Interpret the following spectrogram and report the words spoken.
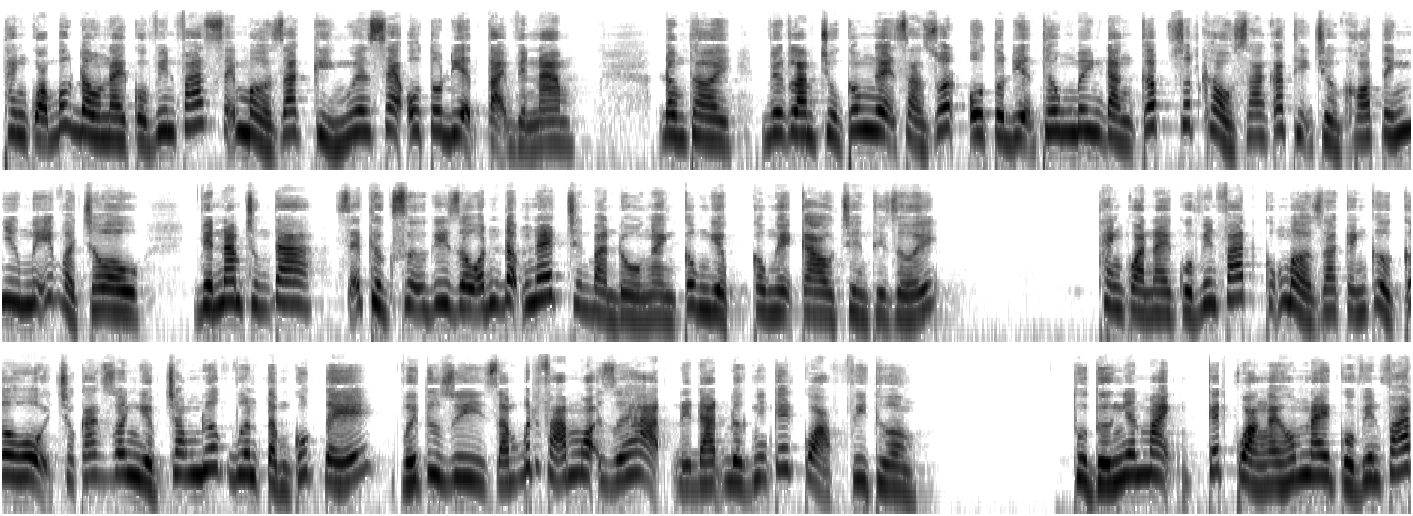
thành quả bước đầu này của VinFast sẽ mở ra kỷ nguyên xe ô tô điện tại Việt Nam. Đồng thời, việc làm chủ công nghệ sản xuất ô tô điện thông minh đẳng cấp xuất khẩu sang các thị trường khó tính như Mỹ và châu Âu, Việt Nam chúng ta sẽ thực sự ghi dấu ấn đậm nét trên bản đồ ngành công nghiệp công nghệ cao trên thế giới. Thành quả này của VinFast cũng mở ra cánh cửa cơ hội cho các doanh nghiệp trong nước vươn tầm quốc tế với tư duy dám bứt phá mọi giới hạn để đạt được những kết quả phi thường. Thủ tướng nhấn mạnh, kết quả ngày hôm nay của VinFast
